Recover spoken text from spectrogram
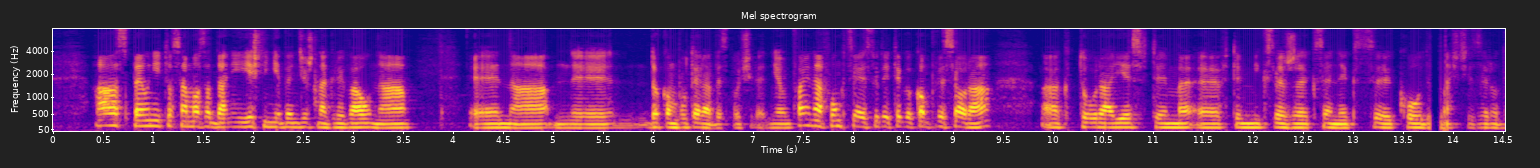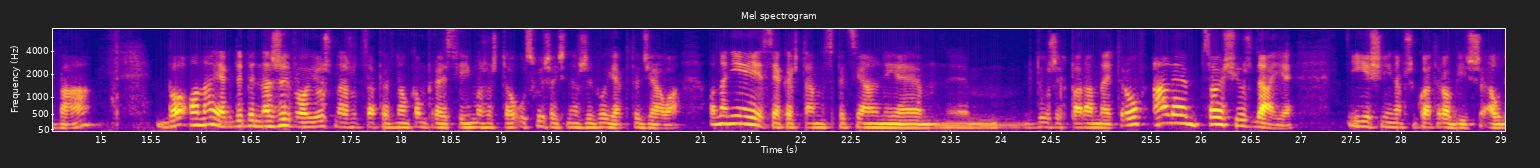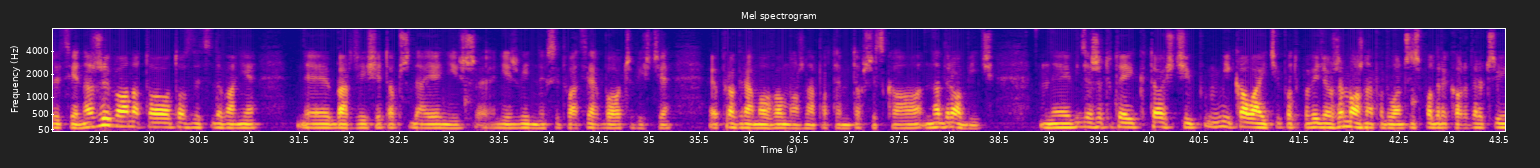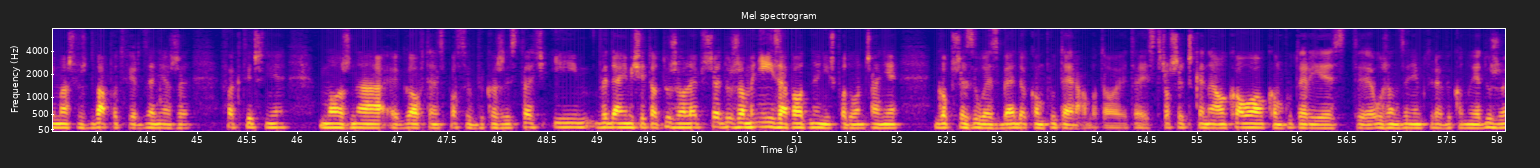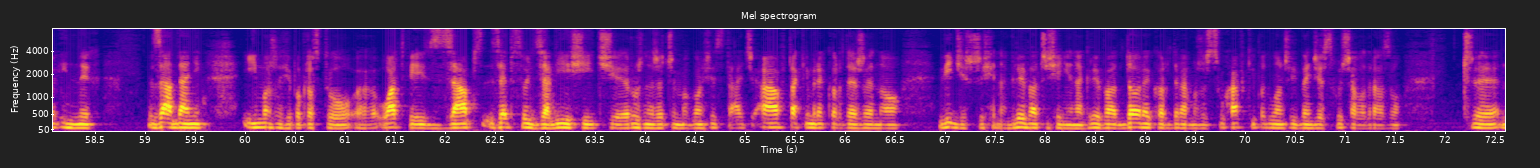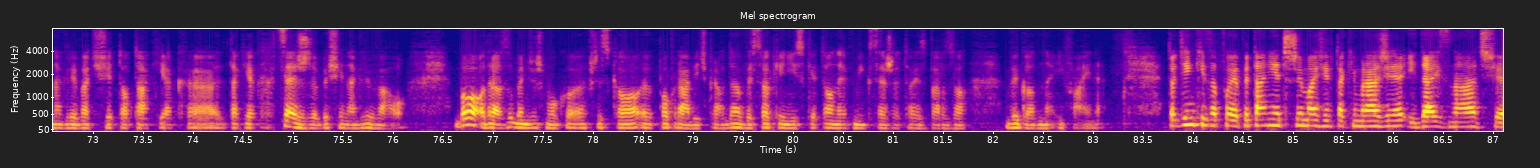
a spełni to samo zadanie, jeśli nie będziesz nagrywał na, e, na, e, do komputera bezpośrednio. Fajna funkcja jest tutaj tego kompresora, która jest w tym, e, w tym mikserze Xenix Q1202 bo ona jak gdyby na żywo już narzuca pewną kompresję i możesz to usłyszeć na żywo, jak to działa. Ona nie jest jakaś tam specjalnie dużych parametrów, ale coś już daje. I jeśli na przykład robisz audycję na żywo, no to, to zdecydowanie e, bardziej się to przydaje niż, niż w innych sytuacjach, bo oczywiście programowo można potem to wszystko nadrobić. E, widzę, że tutaj ktoś ci, Mikołaj ci podpowiedział, że można podłączyć pod rekorder, czyli masz już dwa potwierdzenia, że faktycznie można go w ten sposób wykorzystać i wydaje mi się to dużo lepsze, dużo mniej zawodne niż podłączanie go przez USB do komputera, bo to, to jest troszeczkę naokoło. Komputer jest e, urządzeniem, które wykonuje dużo innych zadań i można się po prostu e, łatwiej zepsuć, zawiesić, różne rzeczy mogą się stać, a w takim rekorderze no widzisz, czy się nagrywa, czy się nie nagrywa. Do rekordera możesz słuchawki podłączyć, będziesz słyszał od razu, czy nagrywać się to tak jak, e, tak, jak chcesz, żeby się nagrywało. Bo od razu będziesz mógł e, wszystko poprawić, prawda? Wysokie, niskie tony w mikserze to jest bardzo wygodne i fajne. To dzięki za Twoje pytanie. Trzymaj się w takim razie i daj znać,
